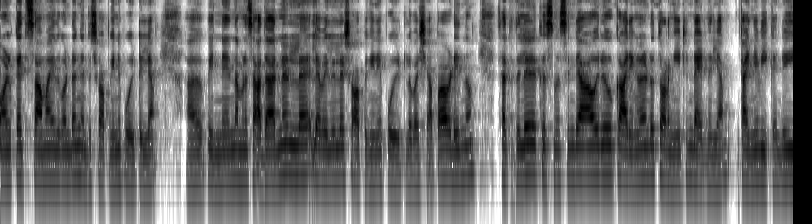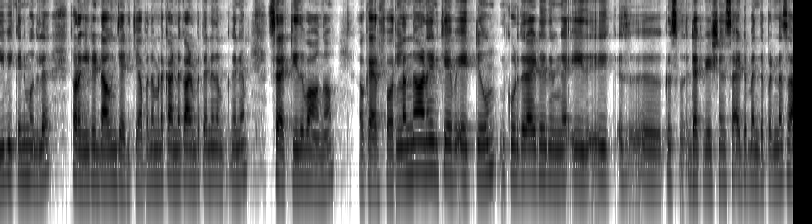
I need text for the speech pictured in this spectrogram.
മോൾക്ക് എക്സാം ആയതുകൊണ്ട് അങ്ങനത്തെ ഷോപ്പിങ്ങിന് പോയിട്ടില്ല. പിന്നെ നമ്മൾ സാധാരണ ഉള്ള ലെവലിലുള്ള ഷോപ്പിങ്ങിന് പോയിട്ടുള്ളൂ. പക്ഷേ അപ്പോൾ അവിടെ നിന്നും സത്യത്തിൽ ക്രിസ്മസിന്റെ ആ ഒരു കാര്യങ്ങൾ തുടങ്ങിയിട്ടുണ്ടായിരുന്നില്ല. കഴിഞ്ഞ വീക്കെൻഡ് ഈ വീക്കെൻഡ് മുതൽ തുടങ്ങിയിട്ടുണ്ടാവും വിചാരിക്കുക. അപ്പോൾ നമ്മുടെ കണ്ണ് കാണുമ്പോൾ തന്നെ നമുക്കിങ്ങനെ സെലക്ട് ചെയ്ത് വാങ്ങാം. കെയർ ഫോറിലെന്നാണ് എനിക്ക് ഏറ്റവും കൂടുതലായിട്ട് ഇതിന് ഈ ക്രിസ്മസ് ഡെക്കറേഷൻസ് ആയിട്ട് ബന്ധപ്പെടുന്ന സാ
